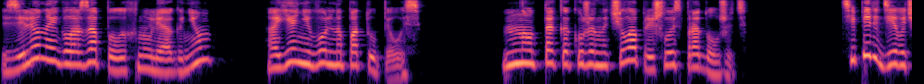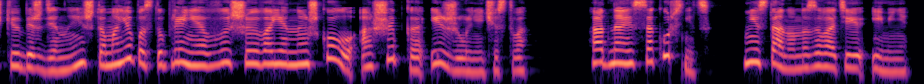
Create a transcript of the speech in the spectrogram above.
Зеленые глаза полыхнули огнем, а я невольно потупилась. Но так как уже начала, пришлось продолжить. Теперь девочки убеждены, что мое поступление в высшую военную школу – ошибка и жульничество. Одна из сокурсниц, не стану называть ее имени,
